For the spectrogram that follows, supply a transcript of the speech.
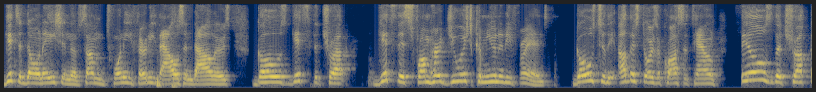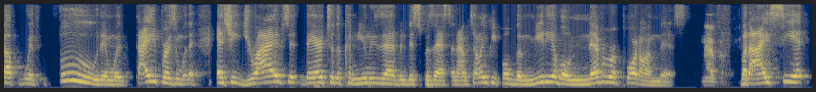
gets a donation of some $20,000, $30,000, goes, gets the truck, gets this from her Jewish community friends, goes to the other stores across the town, fills the truck up with food and with diapers and with it, and she drives it there to the communities that have been dispossessed. And I'm telling people the media will never report on this. Never. But I see it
